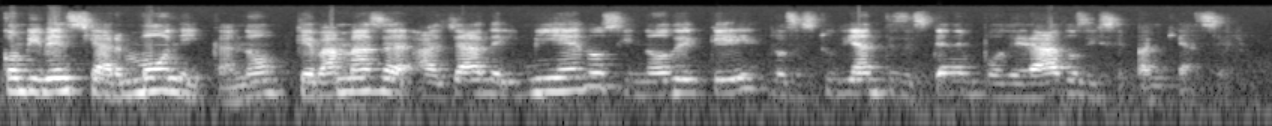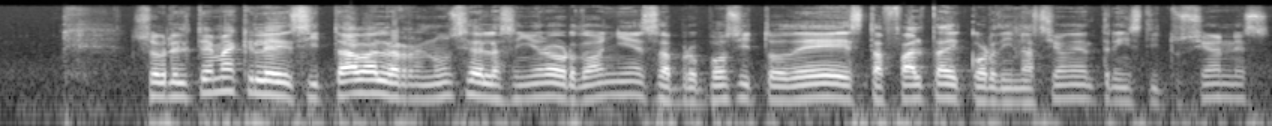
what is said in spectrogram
convivencia armónica, ¿no? Que va más allá del miedo, sino de que los estudiantes estén empoderados y sepan qué hacer. Sobre el tema que le citaba la renuncia de la señora Ordóñez a propósito de esta falta de coordinación entre instituciones.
